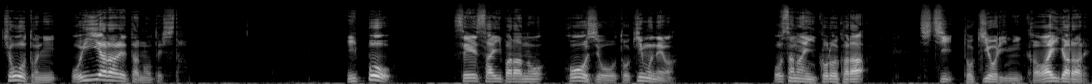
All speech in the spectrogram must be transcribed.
京都に追いやられたのでした。一方正妻原の北条時宗は幼い頃から父時頼に可愛がられ。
